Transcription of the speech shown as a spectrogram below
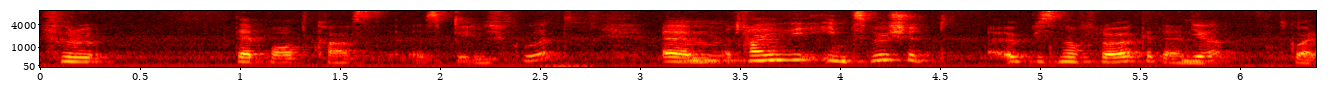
für den Podcast ein Bild. Ist gut. Ähm, Mhm. Kann ich dich inzwischen etwas noch fragen? Dann? Ja. Gut.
